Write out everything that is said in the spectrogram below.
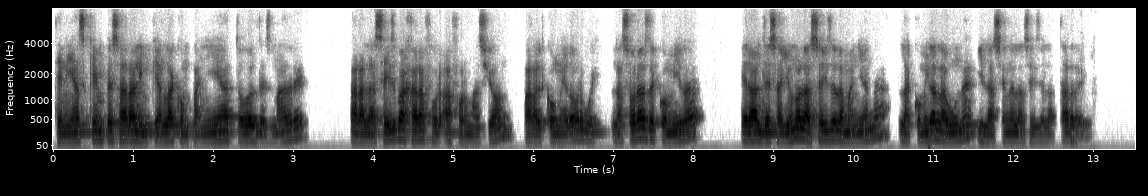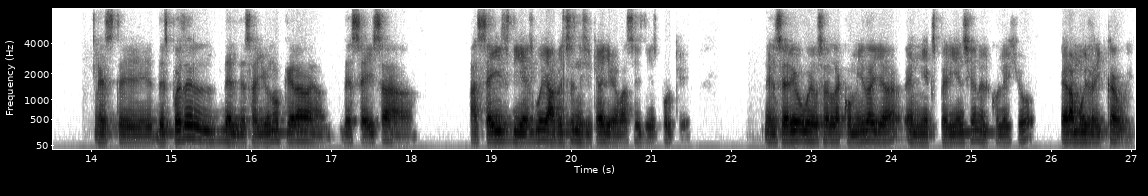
tenías que empezar a limpiar la compañía, todo el desmadre. Para las seis bajar a, a formación, para el comedor, güey. Las horas de comida era el desayuno a las 6 de la mañana, la comida a la 1 y la cena a las 6 de la tarde. Este, después del, del desayuno, que era de 6 a, a 6, 10, güey, a veces ni siquiera llegaba a 6, 10 porque, en serio, güey, o sea, la comida ya, en mi experiencia en el colegio, era muy rica, güey,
